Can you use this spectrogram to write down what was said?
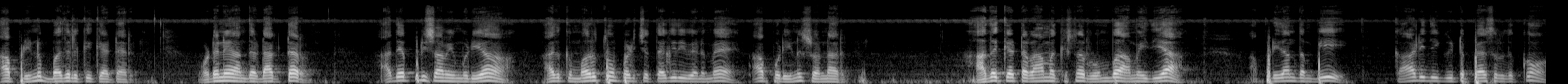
அப்படின்னு பதிலுக்கு கேட்டார். உடனே அந்த டாக்டர் அது எப்படி சாமி முடியும்? அதுக்கு மருத்துவம் படித்த தகுதி வேணுமே? அப்படின்னு சொன்னார். அதை கேட்ட ராமகிருஷ்ணர் ரொம்ப அமைதியாக அப்படி தான் தம்பி காடிதி கிட்ட பேசுகிறதுக்கும்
